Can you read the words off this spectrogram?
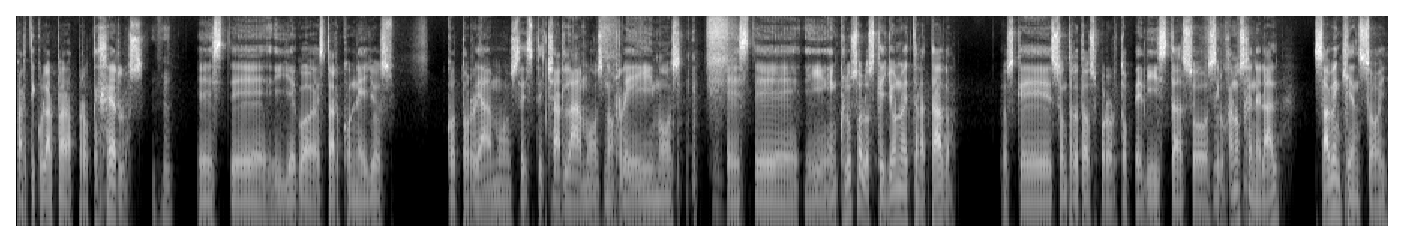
particular para protegerlos. este, y llego a estar con ellos, cotorreamos, este, charlamos, nos reímos, este, e incluso los que yo no he tratado, los que son tratados por ortopedistas o cirujanos general, saben quién soy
